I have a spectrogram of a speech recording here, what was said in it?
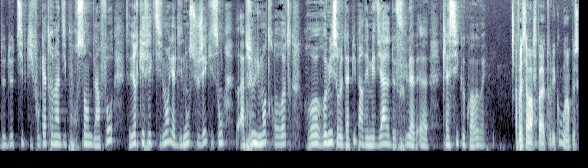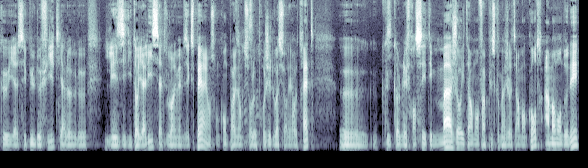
de, de types qui font 90% de l'info, ça veut dire qu'effectivement, il y a des non-sujets qui sont absolument remis sur le tapis par des médias de flux euh, classiques. Quoi. Ouais, ouais. Après, ça marche pas à tous les coups, hein, parce qu'il y a ces bulles de filtre, il y a le, les éditorialistes, il y a toujours les mêmes experts, et on se rend compte, par exemple, sur le projet de loi sur les retraites, euh, que comme les Français étaient majoritairement, enfin plus que majoritairement contre, à un moment donné,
